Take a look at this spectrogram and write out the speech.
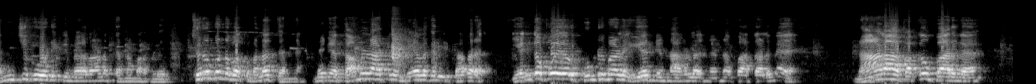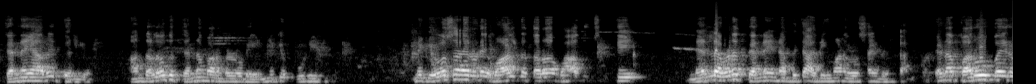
அஞ்சு கோடிக்கு மேலான தென்னை மரங்கள் இருக்கு. திரும்பன்னு பக்கம் எல்லாம் தென்னை. நீங்க தமிழ்நாட்டுல நீலகிரி தவிர எங்க போய் ஒரு குன்று மேல ஏறி நின்னாங்களோ நின்று பார்த்தாலுமே நாலா பக்கம் பாருங்க தென்னையாவே தெரியும். அந்த அளவுக்கு தென்னை மரங்களுடைய எண்ணிக்கை கூடிட்டு இன்னைக்கு விவசாயிகளுடைய வாழ்க்கை தரம் வாக்கு சக்தி நெல்லை விட தென்னை நம்பித்தான் அதிகமான விவசாயிகள் இருக்காங்க. ஏன்னா பருவ பயிர்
